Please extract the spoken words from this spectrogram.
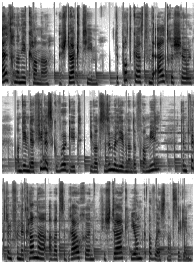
Eltern an ihr Kanner, e stark Team, de Podcast vun der älterre Show, an dem der vieles gewur geht, iwwer ze Summeleben an der Familie, d'Entwicklung vun der Kanner awer ze brauchen, fir stark jung a Westner ze gin.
